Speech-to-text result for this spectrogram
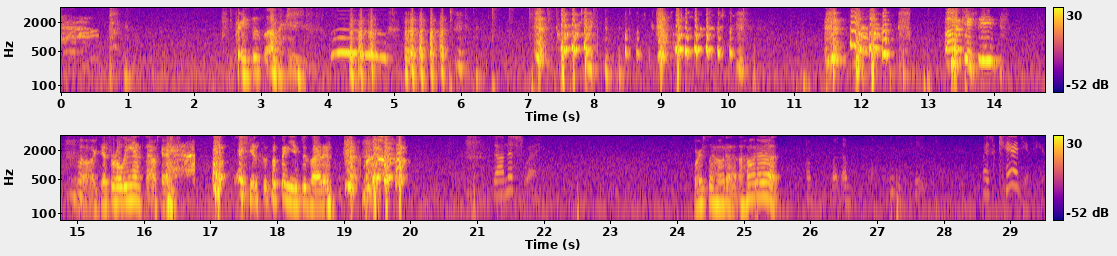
Praise the sun. Woo! oh, Casey. Oh, I guess we're holding hands now. Okay. I guess that's the thing you've decided. It's down this way. Where's the Hoda? A Hoda. Um, but um, who this cave? Nice canyon here.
